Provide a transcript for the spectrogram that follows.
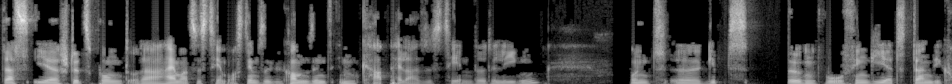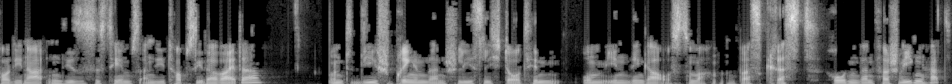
dass ihr Stützpunkt oder Heimatsystem, aus dem sie gekommen sind, im Capella-System würde liegen und äh, gibt irgendwo fingiert dann die Koordinaten dieses Systems an die Topseeder weiter und die springen dann schließlich dorthin, um ihnen den Chaos zu machen. Was Crest Roden dann verschwiegen hat,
